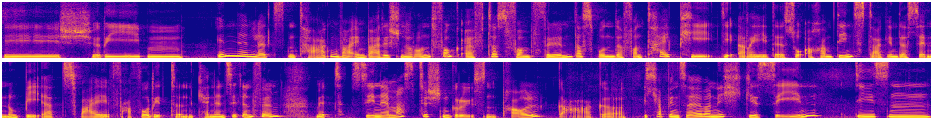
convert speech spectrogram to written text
geschrieben, in den letzten Tagen war im Bayerischen Rundfunk öfters vom Film Das Wunder von Taipei die Rede, so auch am Dienstag in der Sendung BR2 Favoriten. Kennen Sie den Film? Mit cinemastischen Grüßen, Paul Gager. Ich habe ihn selber nicht gesehen, diesen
